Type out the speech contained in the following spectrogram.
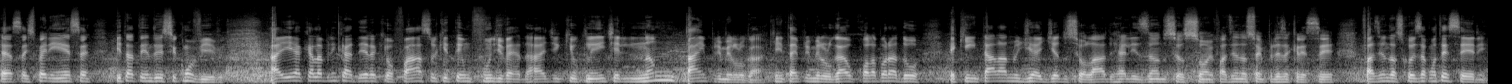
essa experiência e está tendo esse convívio. Aí é aquela brincadeira que eu faço que tem um fundo de verdade, que o cliente ele não está em primeiro lugar. Quem está em primeiro lugar é o colaborador, é quem está lá no dia a dia do seu lado, realizando o seu sonho, fazendo a sua empresa crescer, fazendo as coisas acontecerem.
